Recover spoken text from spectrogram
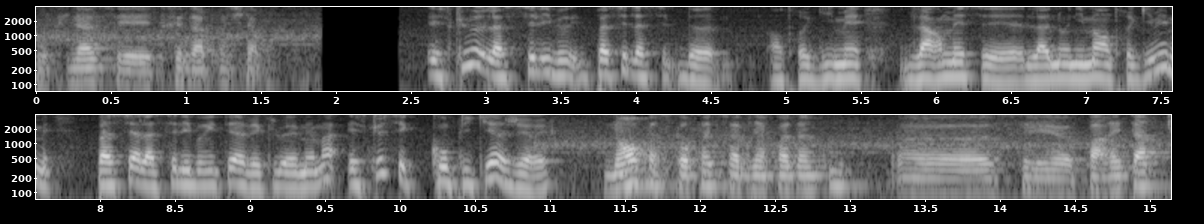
au final, c'est très appréciable. Est-ce que la célébrité, passer de la, de, entre guillemets, l'armée, c'est l'anonymat, entre guillemets, mais passer à la célébrité avec le MMA, est-ce que c'est compliqué à gérer? Non, parce qu'en fait, ça vient pas d'un coup. C'est par étapes.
